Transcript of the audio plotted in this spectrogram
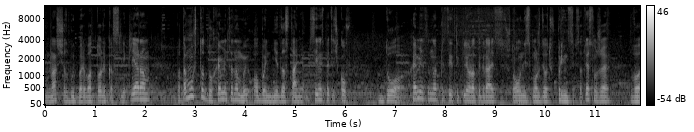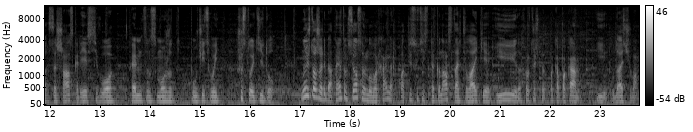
у нас сейчас будет борьба только с Леклером, потому что до Хэмилтона мы оба не достанем. 75 очков до Хэмилтона предстоит Леклеру отыграть, что он не сможет делать в принципе. Соответственно, уже в США, скорее всего, Хэмилтон сможет получить свой шестой титул. Ну и что же, ребят, на этом все. С вами был Вархаммер. Подписывайтесь на канал, ставьте лайки и до скорых встреч. Пока-пока и удачи вам.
